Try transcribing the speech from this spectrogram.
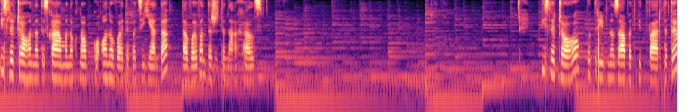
Після чого натискаємо на кнопку Оновити пацієнта та Вивантажити на eHealth. Після чого потрібно запит підтвердити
